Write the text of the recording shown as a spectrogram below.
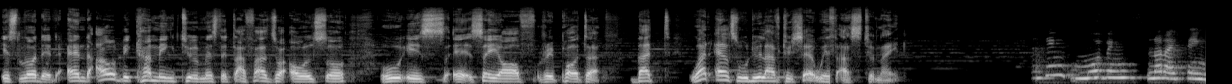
is loaded. And I'll be coming to Mr. Tafadzwa also, who is a say off reporter. But what else would you love to share with us tonight? I think moving, not I think,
